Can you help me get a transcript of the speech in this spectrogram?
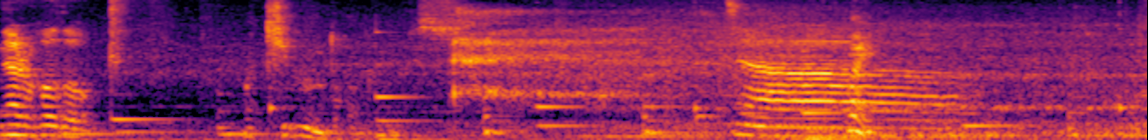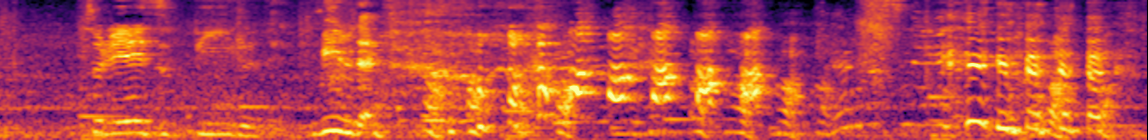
なるほど。まあ、気分とかでもいいです。しじゃあ、とりあえずビールで。ビールで。やりますね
